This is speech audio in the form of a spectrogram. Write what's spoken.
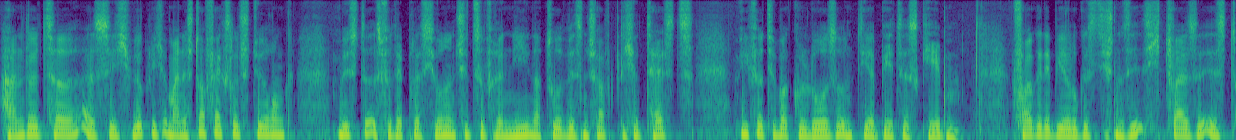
Handelte es sich wirklich um eine Stoffwechselstörung, müsste es für Depression und Schizophrenie naturwissenschaftliche Tests wie für Tuberkulose und Diabetes geben. Folge der biologistischen Sichtweise ist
